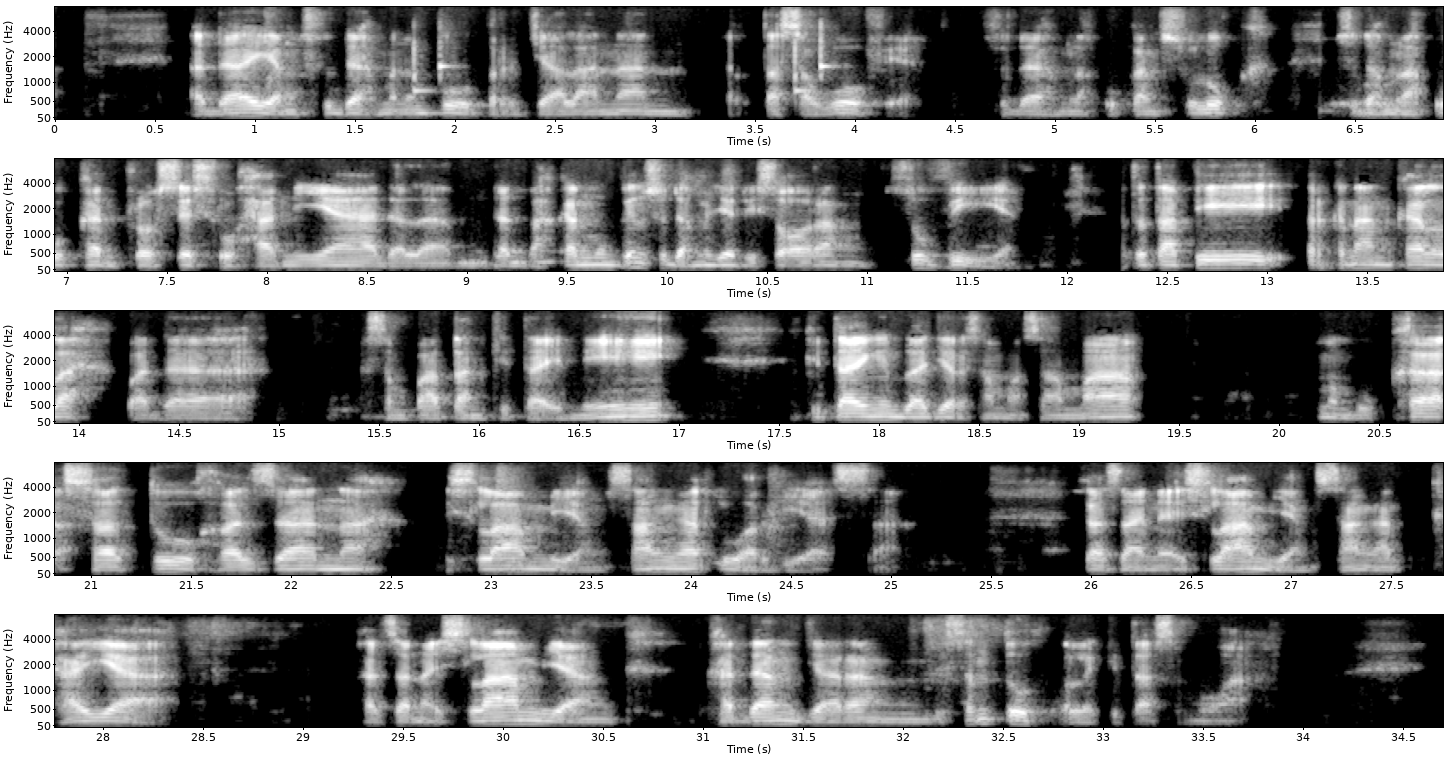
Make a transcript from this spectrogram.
ada yang sudah menempuh perjalanan tasawuf ya, sudah melakukan suluk, sudah melakukan proses ruhania dalam dan bahkan mungkin sudah menjadi seorang sufi ya. Tetapi perkenankanlah pada kesempatan kita ini kita ingin belajar sama-sama membuka satu khazanah Islam yang sangat luar biasa. Khazanah Islam yang sangat kaya khazanah Islam yang kadang jarang disentuh oleh kita semua.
